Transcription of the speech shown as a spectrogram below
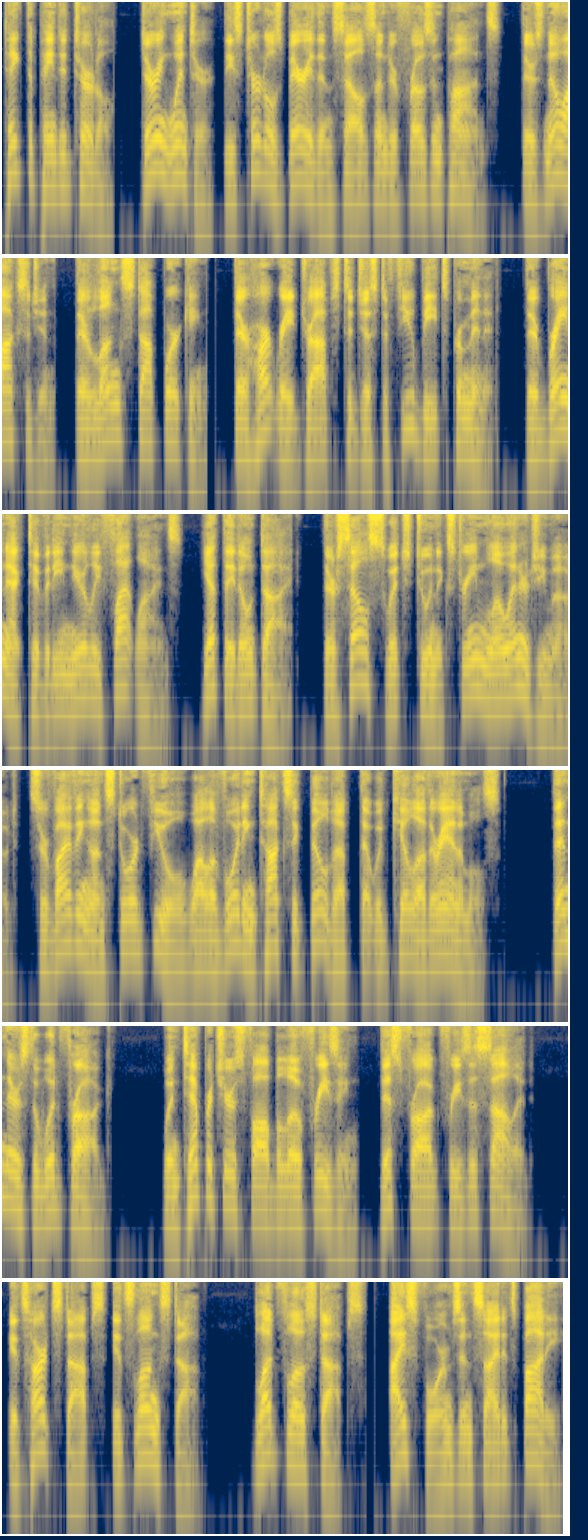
Take the painted turtle. During winter, these turtles bury themselves under frozen ponds. There's no oxygen. Their lungs stop working. Their heart rate drops to just a few beats per minute. Their brain activity nearly flatlines, yet they don't die. Their cells switch to an extreme low energy mode, surviving on stored fuel while avoiding toxic buildup that would kill other animals. Then there's the wood frog. When temperatures fall below freezing, this frog freezes solid. Its heart stops, its lungs stop. Blood flow stops. Ice forms inside its body.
